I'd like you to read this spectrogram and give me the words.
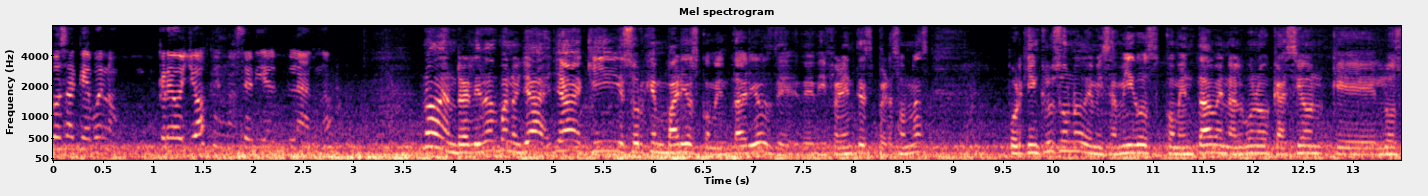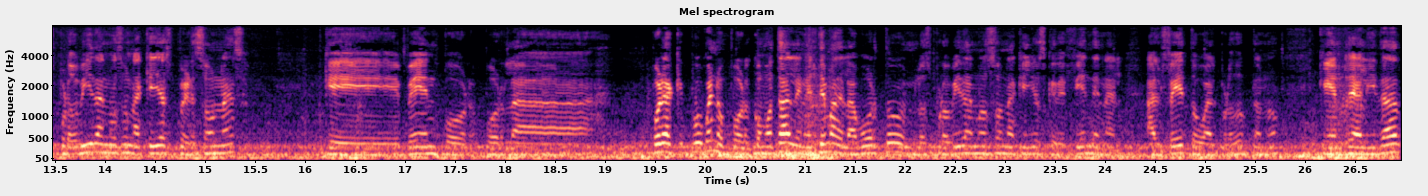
Cosa que, bueno, creo yo que no sería el plan, ¿no? No, en realidad, bueno, ya, ya aquí surgen varios comentarios de, de diferentes personas porque incluso uno de mis amigos comentaba en alguna ocasión que los pro vida no son aquellas personas que ven por, por la por, bueno, por como tal, en el tema del aborto, los Provida no son aquellos que defienden al, al feto o al producto, ¿no? Que en realidad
